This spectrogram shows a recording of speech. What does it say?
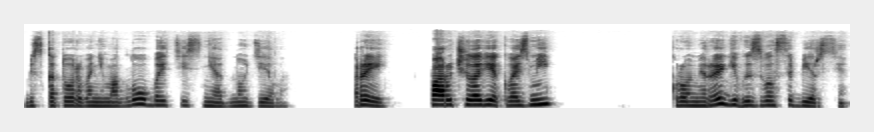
без которого не могло обойтись ни одно дело. «Рэй, пару человек возьми!» Кроме Реги вызвался Берси.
